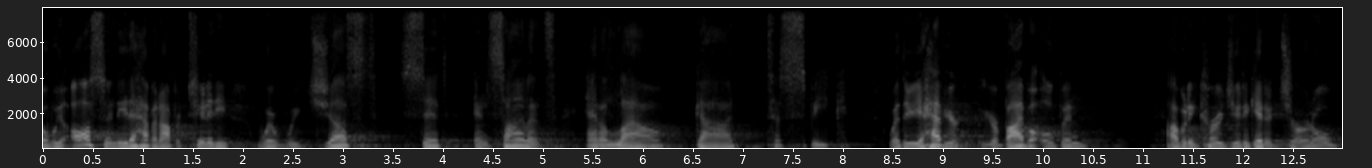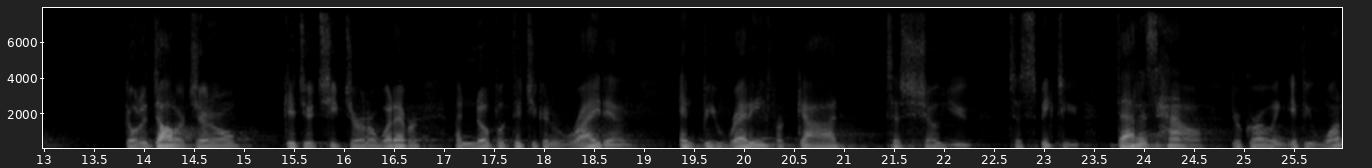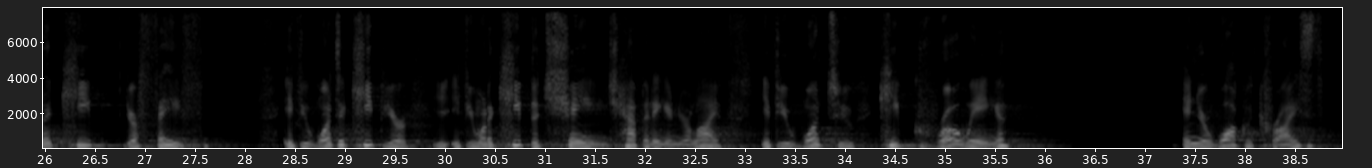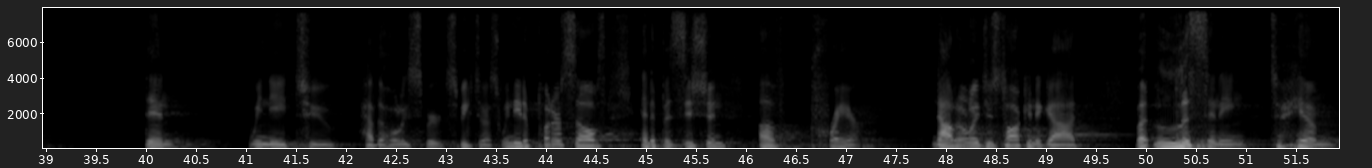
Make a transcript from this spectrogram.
but we also need to have an opportunity where we just sit in silence and allow God to speak. Whether you have your, your Bible open, I would encourage you to get a journal. Go to Dollar General, get you a cheap journal, whatever, a notebook that you can write in, and be ready for God to show you, to speak to you. That is how you're growing. If you want to keep your faith, if you want to keep your if you want to keep the change happening in your life if you want to keep growing in your walk with christ then we need to have the holy spirit speak to us we need to put ourselves in a position of prayer not only just talking to god but listening to him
